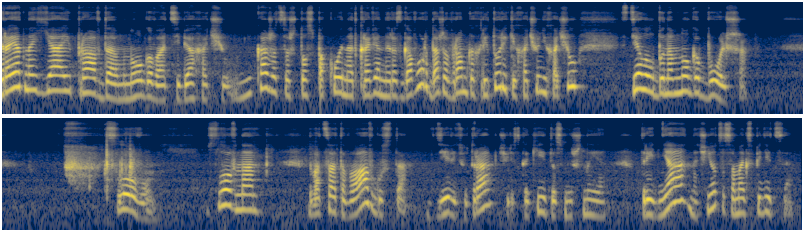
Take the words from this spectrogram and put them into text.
Вероятно, я и правда многого от тебя хочу. Мне кажется, что спокойный, откровенный разговор даже в рамках риторики «хочу-не хочу» сделал бы намного больше. К слову, условно, 20 августа в 9 утра, через какие-то смешные три дня, начнется сама экспедиция –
